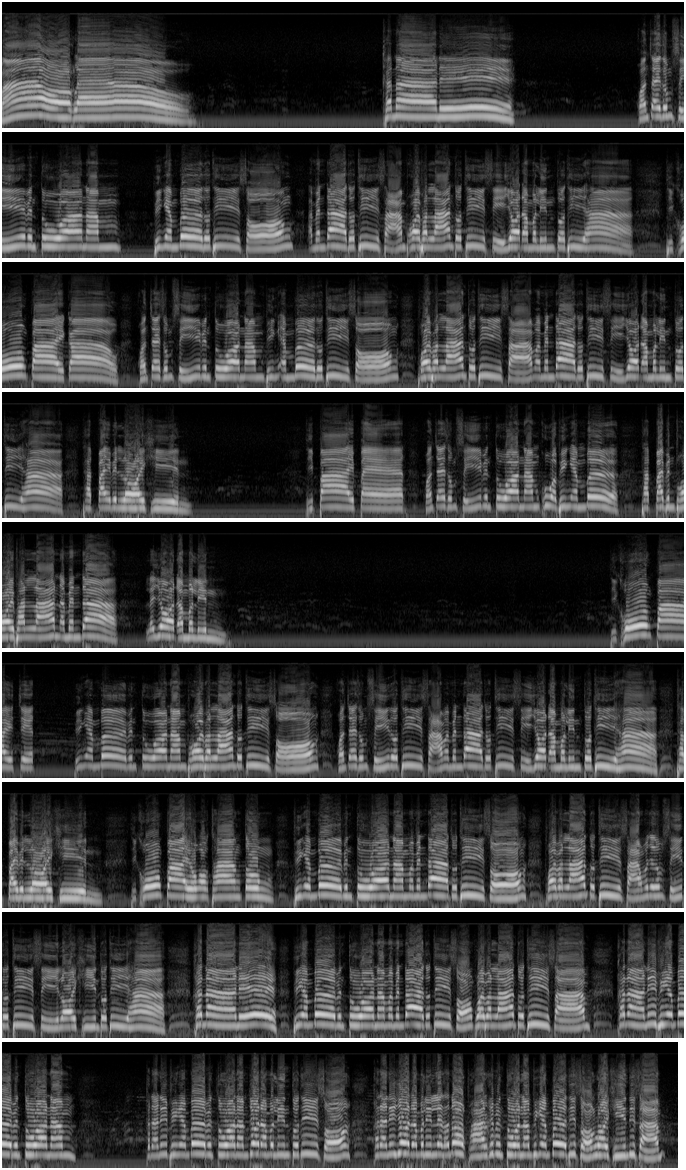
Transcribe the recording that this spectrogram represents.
มาออกแล้ว ขณะนี้ขวัญใจสมศรีเป็นตัวนำพิงแอมเบอร์ตัวที่ 2อแมนด้าตัวที่ 3พลอยพันล้านตัวที่ 4 ยอดอมรินตัวที่ 5 ที่โค้งปลาย 9 ขวัญใจสมศรีเป็นตัวนำพิงแอมเบอร์ตัวที่ 2พลอยพันล้านตัวที่ 3อแมนด้าตัวที่ 4 ยอดอมรินตัวที่ 5 ถัดไปเป็นลอยคีน ที่ป้าย 8 ขวัญใจสมศรีเป็นตัวนำคู่กับพิงแอมเบอร์ ถัดไปเป็นพลอยพันล้านอแมนด้า และยอดอมรินที่โค้งปลาย7พิงแอมเบอร์เป็นตัวนำพลอยพันล้านตัวที่ 2 ขวัญใจสมศรีตัวที่3อแมนด้าตัวที่ 4 ยอดอมรินตัวที่ 5 ถัดไปเป็นลอยคีน ที่โค้งปลายหกออกทางตรงพิงแอมเบอร์เป็นตัวนำอแมนด้าตัวที่2พลอยพันล้านตัวที่3ขวัญใจสมศรีตัวที่4ลอยคีนตัวที่ 5 ขณะนี้พิงแอมเบอร์เป็นตัวนำอแมนด้าตัวที่2พลอยพันล้านตัวที่ 3 ขณะนี้พิงแอมเบอร์เป็นตัวนำขณะนี้พิงแอมเบอร์เป็นตัวนำยอดอมรินตัวที่ 2 ขณะนี้ยอดอมรินแหละทางนอกผ่านขึ้นเป็นตัวนำพิงแอมเบอร์ที่ 2 ลอยคีนที่ 3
